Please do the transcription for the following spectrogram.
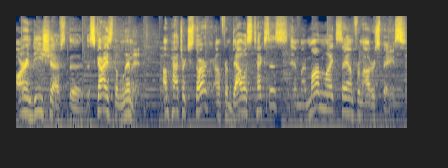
R&D chefs, the, the sky's the limit. I'm Patrick Stark, I'm from Dallas, Texas, and my mom might say I'm from outer space.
